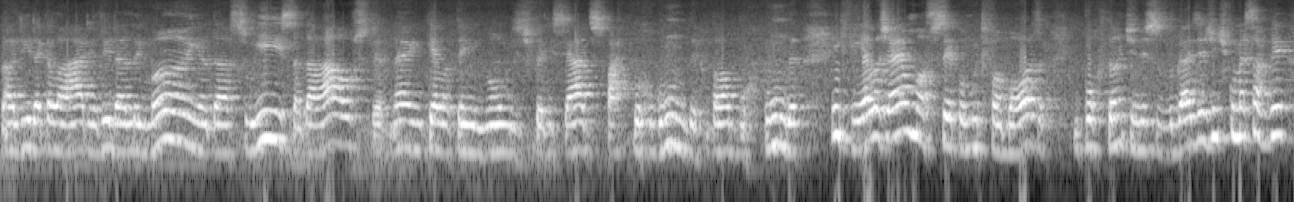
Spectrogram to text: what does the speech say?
ali daquela área ali da Alemanha, da Suíça, da Áustria, né, em que ela tem nomes diferenciados, Burgunder, Blauburgunder, enfim, ela já é uma cepa muito famosa, importante nesses lugares, e a gente começa a ver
